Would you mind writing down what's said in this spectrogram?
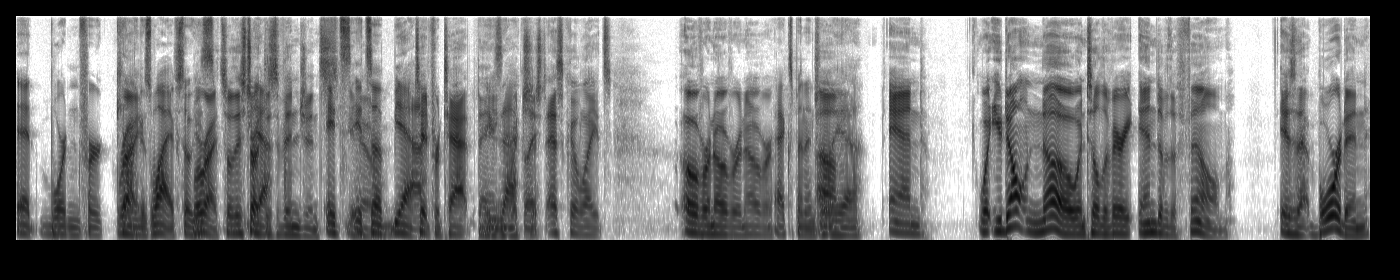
at Borden for killing Right. his wife. So well, right. So they start yeah. this vengeance. It's it's know, a yeah tit for tat thing, Exactly. which just escalates over and over and over exponentially. Um, yeah. And what you don't know until the very end of the film is that Borden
